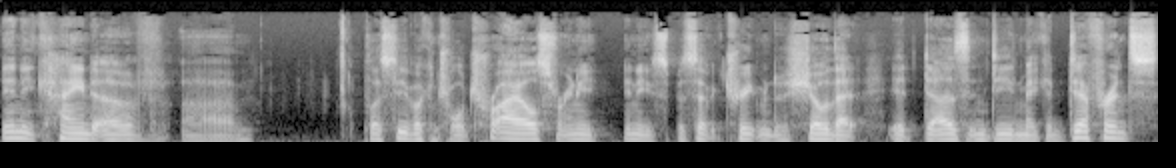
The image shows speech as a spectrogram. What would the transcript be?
any kind of uh, placebo controlled trials for any, any specific treatment to show that it does indeed make a difference.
